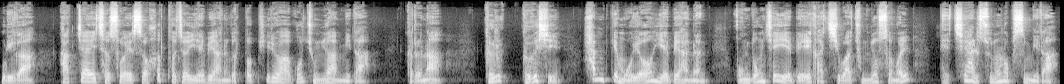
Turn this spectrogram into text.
우리가 각자의 처소에서 흩어져 예배하는 것도 필요하고 중요합니다. 그러나 그, 그것이 함께 모여 예배하는 공동체 예배의 가치와 중요성을 대체할 수는 없습니다.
